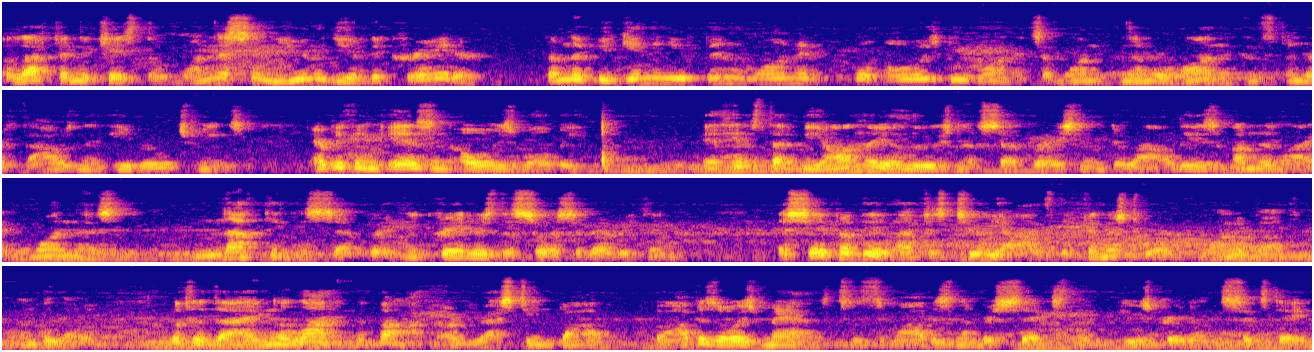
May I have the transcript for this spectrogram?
The Aleph indicates the oneness and unity of the Creator. From the beginning, you've been one and will always be one. It's a one number one, and it's number thousand in Hebrew, which means everything is and always will be. It hints that beyond the illusion of separation and duality is underlying oneness. Nothing is separate, and the Creator is the source of everything. The shape of the Aleph is two yods, the finished work, one above and one below, with a diagonal line, the Vav, a resting Bob Vav is always man, because Vav is number six, and he was created on the sixth day,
